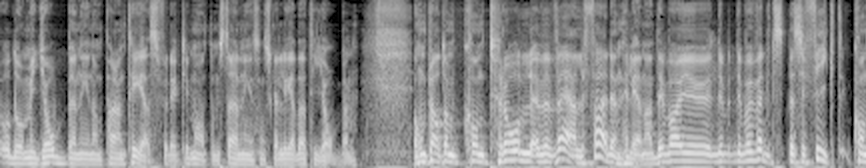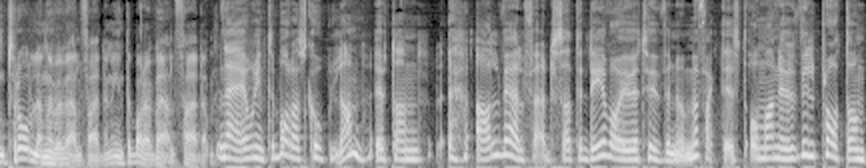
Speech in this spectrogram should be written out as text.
och då med jobben inom parentes för det är klimatomställningen som ska leda till jobben. Hon pratar om kontroll över välfärden Helena. Det var ju det, det var väldigt specifikt kontrollen över välfärden, inte bara välfärden. Nej, och inte bara skolan utan all välfärd. Så att det var ju ett huvudnummer faktiskt. Om man nu vill prata om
